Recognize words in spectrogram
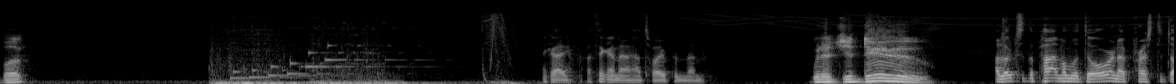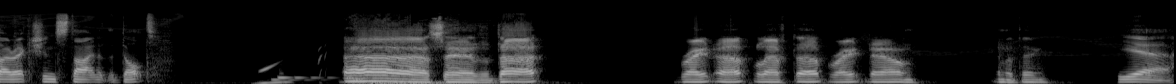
book. Okay, I think I know how to open them. What did you do? I looked at the pattern on the door and I pressed the directions starting at the dot. Ah, so the dot, right up, left up, right down, kind of thing. Yeah.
